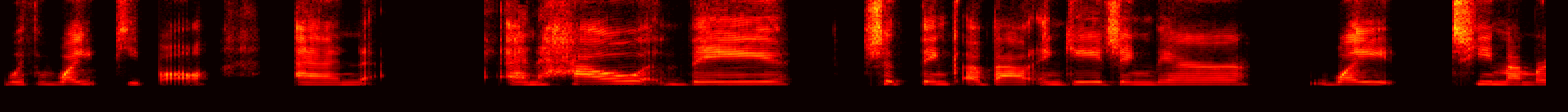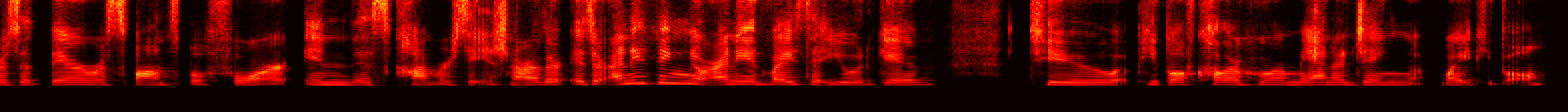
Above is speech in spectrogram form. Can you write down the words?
with white people and and how they should think about engaging their white team members that they're responsible for in this conversation? Are there is there anything or any advice that you would give to people of color who are managing white people?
